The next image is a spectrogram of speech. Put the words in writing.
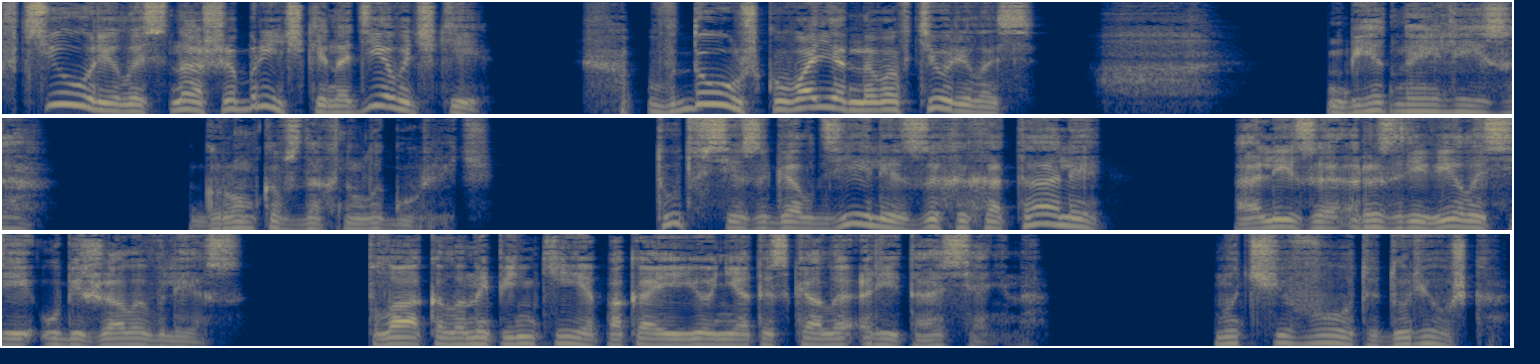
«Втюрилась наша Бричкина, девочки! В душку военного втюрилась!» «Бедная Лиза!» — громко вздохнула Гурвич. Тут все загалдели, захохотали, а Лиза разревелась и убежала в лес. Плакала на пеньке, пока ее не отыскала Рита Осянина. «Ну чего ты, дурежка?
